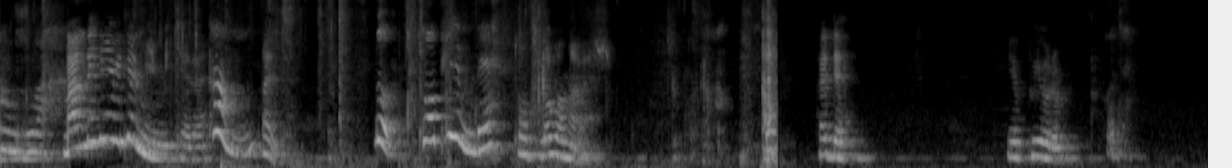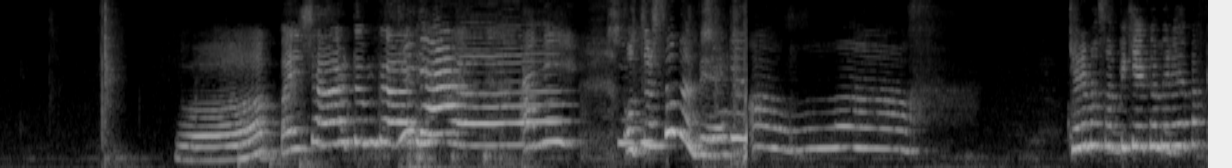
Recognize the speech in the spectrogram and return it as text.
Allah. Ben deneyebilir miyim bir kere? Tamam. Hadi. Dur toplayayım be. Topla bana ver. Hadi. Yapıyorum. Hadi. Hop. Başardım galiba. Anne. Şimdi, Otursana bir. Şimdi Allah. Kerem Asaf bir kere kameraya bak.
